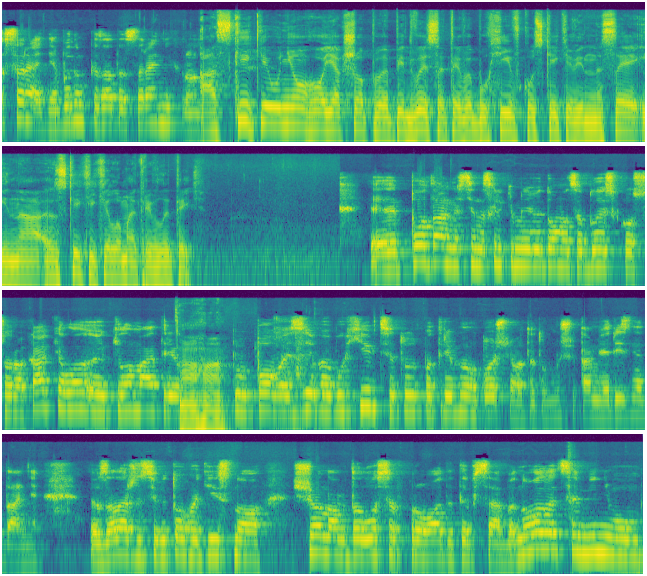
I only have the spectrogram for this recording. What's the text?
середнє, будемо казати, середніх розмірів. А скільки у нього, якщо підвисити вибухівку, скільки він несе, і на скільки кілометрів летить? Е, По дальності, наскільки мені відомо, це близько 40 кіло- е, кілометрів. Ага. По- вазі вибухівці тут потрібно уточнювати, тому що там є різні дані. В залежності від того, дійсно, що нам вдалося впровадити в себе. Ну але це мінімум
